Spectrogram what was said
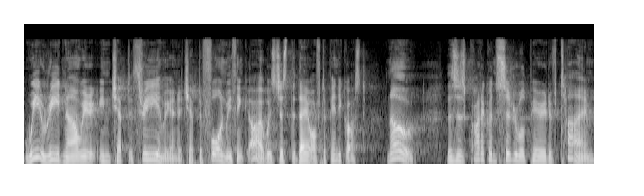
we read now, we're in chapter 3 and we're going to chapter 4, and we think, oh, it was just the day after Pentecost. No, this is quite a considerable period of time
